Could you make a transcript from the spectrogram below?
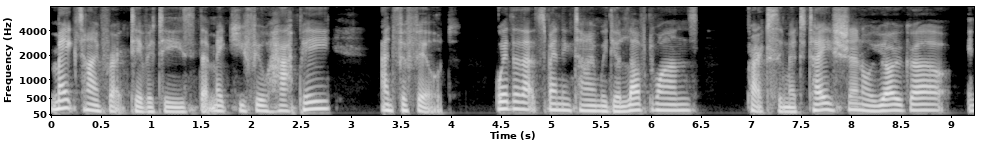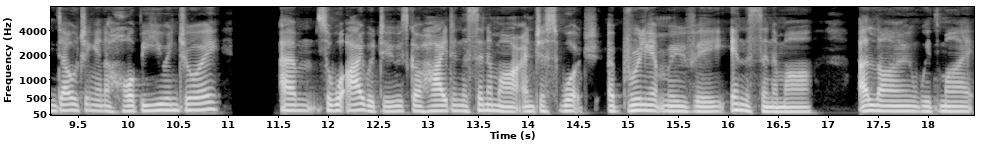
Make time for activities that make you feel happy and fulfilled, whether that's spending time with your loved ones, practicing meditation or yoga, indulging in a hobby you enjoy. Um, so, what I would do is go hide in the cinema and just watch a brilliant movie in the cinema alone with my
